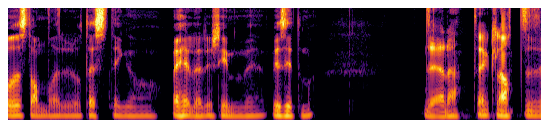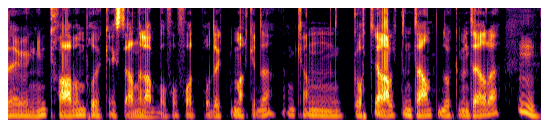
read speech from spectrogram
både standarder og testing og, og hele regimet vi, vi sitter med. Det er det. Det er klart, det er jo ingen krav om å bruke eksterne labber for å få et produkt på markedet. En kan godt gjøre alt internt og dokumentere det, Mm.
